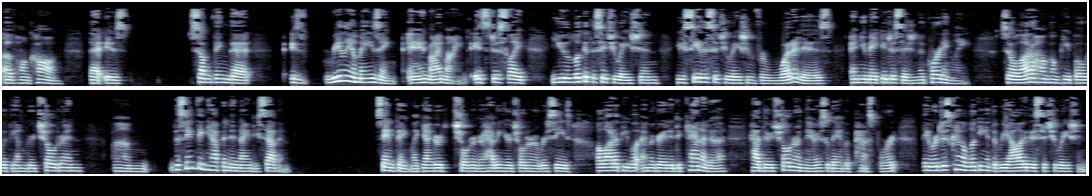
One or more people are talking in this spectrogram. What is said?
of Hong Kong that is something that is really amazing in my mind. It's just like you look at the situation, you see the situation for what it is, and you make a decision accordingly. So a lot of Hong Kong people with younger children, um, the same thing happened in 97. Same thing, like younger children or having your children overseas. A lot of people emigrated to Canada, had their children there, so they have a passport. They were just kind of looking at the reality of the situation.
